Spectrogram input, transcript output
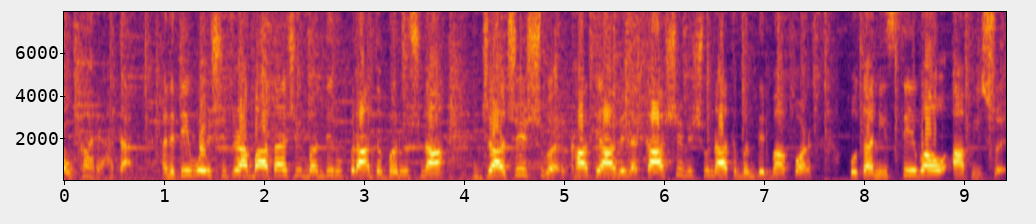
આવકાર્યા હતા અને તેઓએ શીતળા માતાજી મંદિર ઉપરાંત ભરૂચના જાજેશ્વર ખાતે આવેલા કાશી વિશ્વનાથ મંદિરમાં પણ પોતાની સેવાઓ આપી છે.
